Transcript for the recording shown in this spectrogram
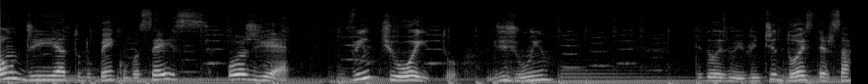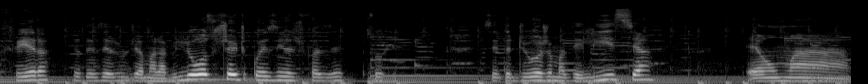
Bom dia, tudo bem com vocês? Hoje é 28 de junho de 2022, terça-feira. Eu desejo um dia maravilhoso, cheio de coisinhas de fazer sorrir. A receita de hoje é uma delícia, é uma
